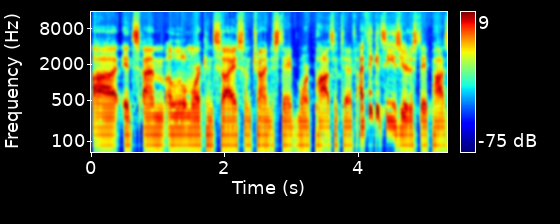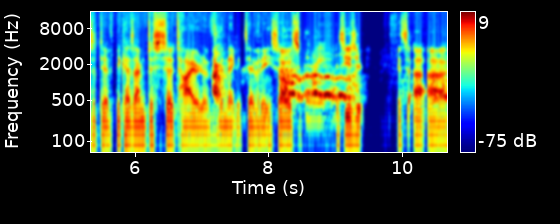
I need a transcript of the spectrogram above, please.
Uh, it's I'm a little more concise. I'm trying to stay more positive. I think it's easier to stay positive because I'm just so tired of the negativity. So it's it's easier. It's uh, uh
